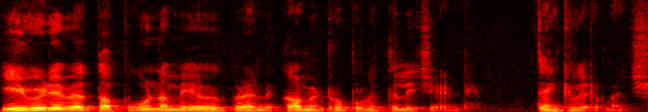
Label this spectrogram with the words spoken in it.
ఈ వీడియో మీద తప్పకుండా మీ అభిప్రాయాన్ని కామెంట్ రూపంలో తెలియజేయండి థ్యాంక్ యూ వెరీ మచ్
